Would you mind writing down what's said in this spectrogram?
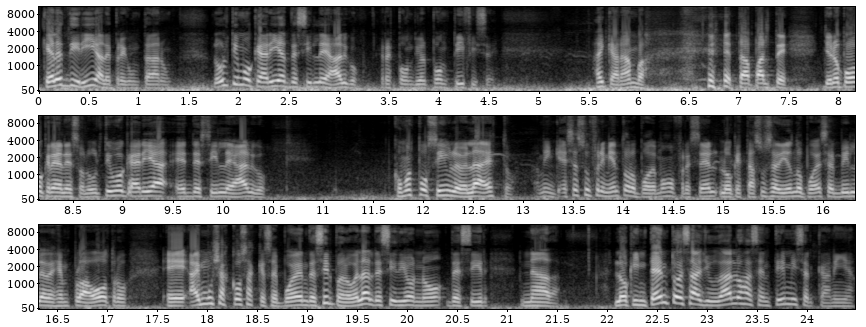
¿Qué les diría? Le preguntaron. Lo último que haría es decirle algo, respondió el pontífice. Ay caramba, esta parte, yo no puedo creer eso. Lo último que haría es decirle algo. ¿Cómo es posible, verdad, esto? Ese sufrimiento lo podemos ofrecer, lo que está sucediendo puede servirle de ejemplo a otro. Eh, hay muchas cosas que se pueden decir, pero él decidió no decir nada. Lo que intento es ayudarlos a sentir mi cercanía.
